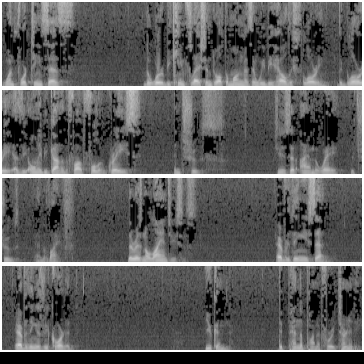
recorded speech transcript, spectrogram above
1:14 says, "The word became flesh and dwelt among us, and we beheld his glory, the glory as the only begotten of the Father, full of grace and truth." Jesus said, "I am the way, the truth, and the life." There is no lie in Jesus. Everything he said, everything is recorded. You can depend upon it for eternity.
